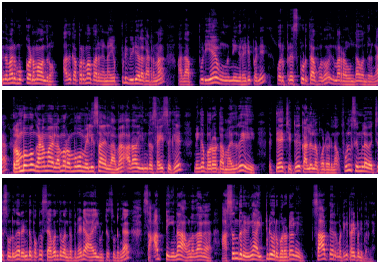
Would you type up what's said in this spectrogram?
இந்த மாதிரி முக்கோணமாக வந்துடும் அதுக்கப்புறமா பாருங்கள் நான் எப்படி வீடியோவில் காட்டுறேன்னா அதை அப்படியே உங்க நீங்கள் ரெடி பண்ணி ஒரு ப்ரெஸ் கொடுத்தா போதும். இது மாதிரி ரவுண்டாக வந்துருங்க. ரொம்பவும் கனமாக இல்லாமல் ரொம்பவும் மெலிசாக இல்லாமல் அதாவது இந்த சைஸுக்கு நீங்கள் பரோட்டா மாதிரி தேய்ச்சிட்டு கல்லில் போட்டு விடலாம். ஃபுல் சிம்மில் வச்சு சுடுங்க. ரெண்டு பக்கம் செவந்து வந்த பின்னாடி ஆயில் விட்டு சுடுங்க. சாப்பிட்டீங்கன்னா அவ்வளோதாங்க அசந்துருவீங்க. இப்படி ஒரு பரோட்டா நீங்கள் சாப்பிட்டே இருக்க மாட்டேங்க. ட்ரை பண்ணி பாருங்கள்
